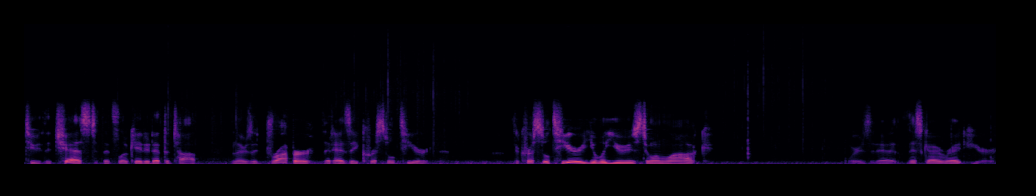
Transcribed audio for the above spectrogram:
to the chest that's located at the top. And there's a dropper that has a crystal tier. The crystal tier you will use to unlock where is it at? This guy right here.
